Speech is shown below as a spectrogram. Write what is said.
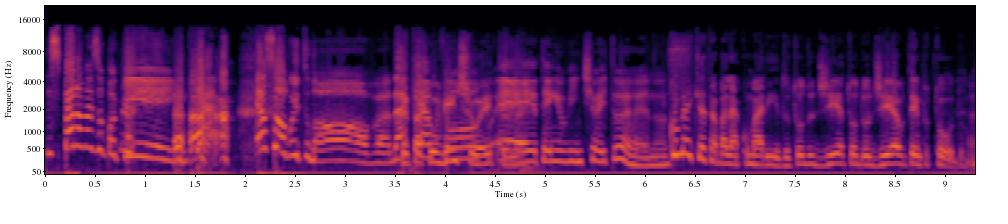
espera mais um pouquinho. que Eu sou muito nova. Daqui tá a com pouco... 28, É, né? eu tenho 28 anos. Como é que é trabalhar com o marido? Todo dia, todo dia, o tempo todo?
